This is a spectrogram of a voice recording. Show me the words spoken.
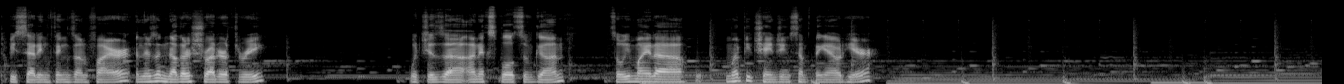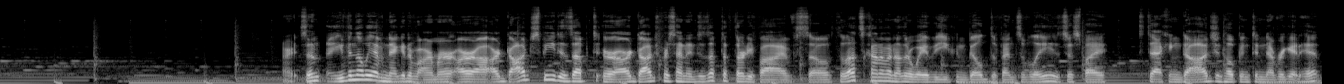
to be setting things on fire. And there's another Shredder 3 which is uh, an explosive gun. So we might uh might be changing something out here. All right, so even though we have negative armor, our uh, our dodge speed is up to, or our dodge percentage is up to 35. So so that's kind of another way that you can build defensively is just by stacking dodge and hoping to never get hit.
